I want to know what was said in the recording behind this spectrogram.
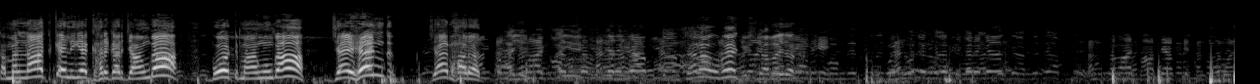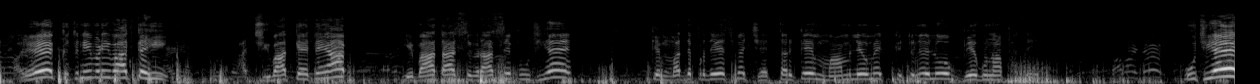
कमलनाथ के लिए घर घर जाऊँगा वोट मांगूँगा। जय हिंद जय भारत। अरे कितनी बड़ी बात कही। अच्छी बात कहते हैं आप। ये बात आज शिवराज से पूछिए कि मध्य प्रदेश में छिहत्तर के मामले में कितने लोग बेगुना फंसे हैं। पूछिए।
